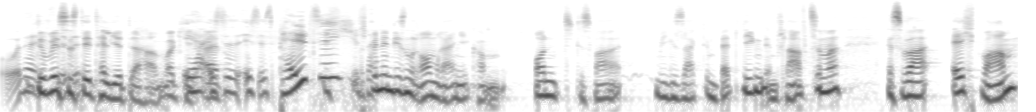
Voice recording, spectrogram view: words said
oder Du willst es, es detaillierter haben, okay. Ja, also, ist, es, ist es pelzig? Ich, ich bin in diesen Raum reingekommen und das war wie gesagt, im Bett liegend, im Schlafzimmer. Es war echt warm.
